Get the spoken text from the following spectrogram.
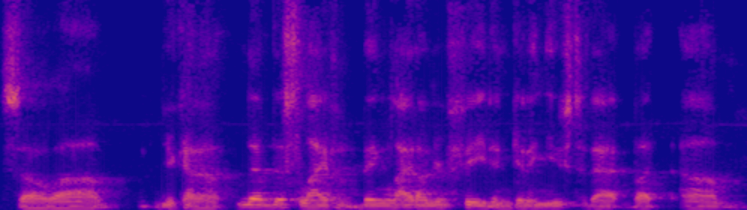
So uh, you kind of live this life of being light on your feet and getting used to that. But um,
